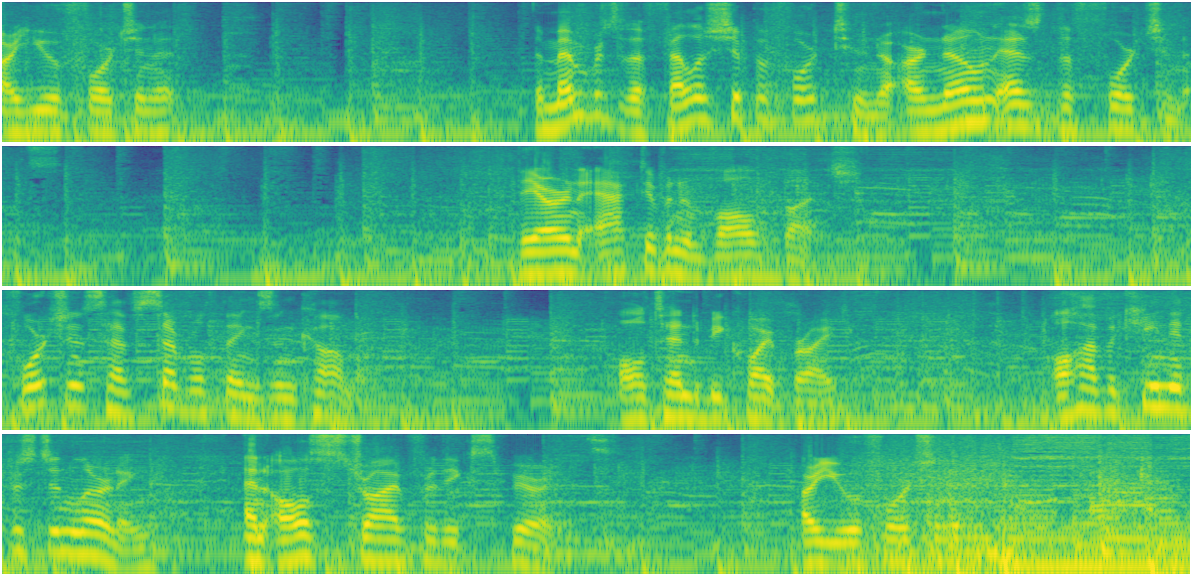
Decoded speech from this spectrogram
Are you fortunate? The members of the Fellowship of Fortuna are known as the Fortunates. They are an active and involved bunch. The Fortunates have several things in common. All tend to be quite bright, all have a keen interest in learning, and all strive for the experience. Are you a fortunate?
